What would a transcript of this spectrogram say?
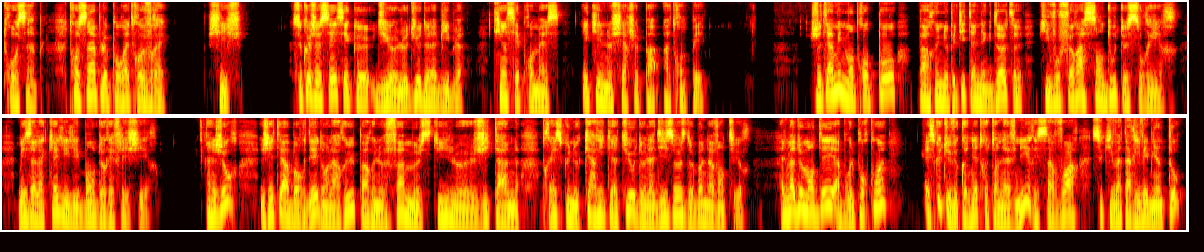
Trop simple. Trop simple pour être vrai. Chiche. Ce que je sais, c'est que Dieu, le Dieu de la Bible, tient ses promesses et qu'il ne cherche pas à tromper. Je termine mon propos par une petite anecdote qui vous fera sans doute sourire, mais à laquelle il est bon de réfléchir. Un jour, j'étais abordé dans la rue par une femme style gitane, presque une caricature de la diseuse de Bonaventure. Elle m'a demandé, à brûle-pourpoint, Est-ce que tu veux connaître ton avenir et savoir ce qui va t'arriver bientôt?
